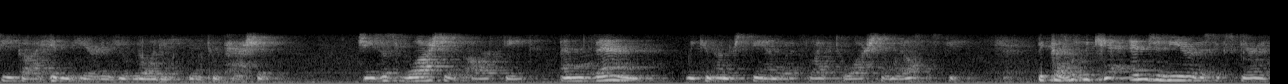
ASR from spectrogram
see God hidden here in humility and compassion. Jesus washes our feet, and then we can understand what it's like to wash someone else's feet. Because we can't engineer this experience.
